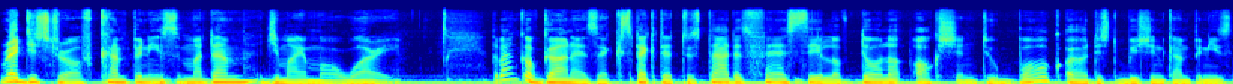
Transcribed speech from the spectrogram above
Registrar of Companies, Madam Jemima Oware. The Bank of Ghana is expected to start its first sale of dollar auction to bulk oil distribution companies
